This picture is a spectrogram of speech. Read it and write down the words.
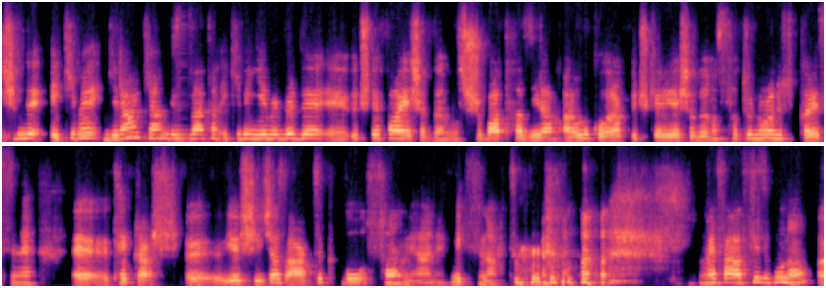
Şimdi Ekim'e girerken biz zaten 2021'de 3 e, defa yaşadığımız Şubat, Haziran, Aralık olarak 3 kere yaşadığımız Satürn-Uranüs karesini e, tekrar e, yaşayacağız. Artık bu son yani bitsin artık. Mesela siz bunu e,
